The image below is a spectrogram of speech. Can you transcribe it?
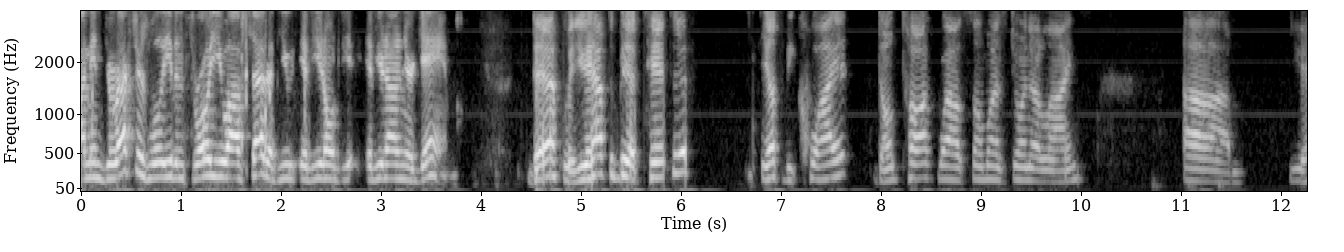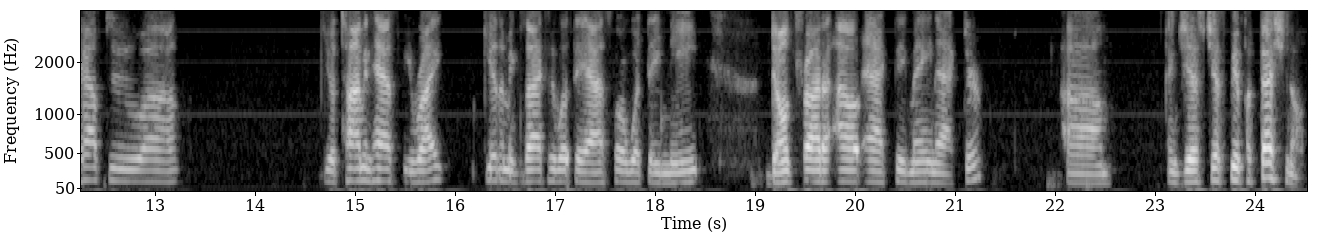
I mean, directors will even throw you off set if you if you don't if you're not in your game. Definitely. You have to be attentive. You have to be quiet. Don't talk while someone's doing their lines. Um, you have to, uh, your timing has to be right. Give them exactly what they ask for, what they need. Don't try to outact the main actor. Um, and just just be a professional.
